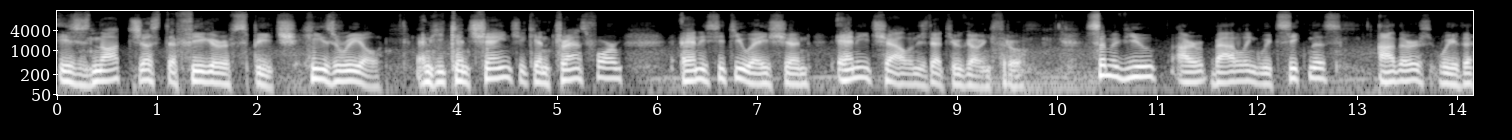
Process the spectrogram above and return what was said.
is not just a figure of speech, He's real and He can change, He can transform any situation, any challenge that you're going through. Some of you are battling with sickness, others with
